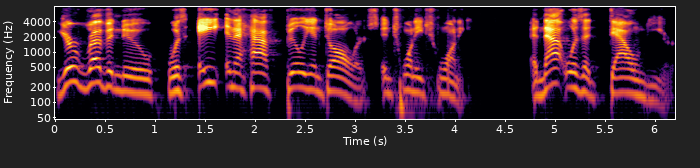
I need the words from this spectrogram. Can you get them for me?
your revenue was eight and a half billion dollars in 2020. And that was a down year.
